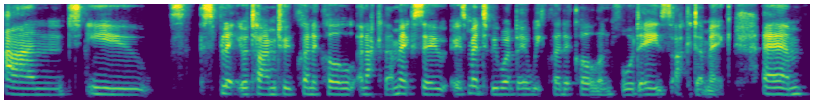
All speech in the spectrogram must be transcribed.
and you split your time between clinical and academic. So it's meant to be one day a week clinical and four days academic. Um,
